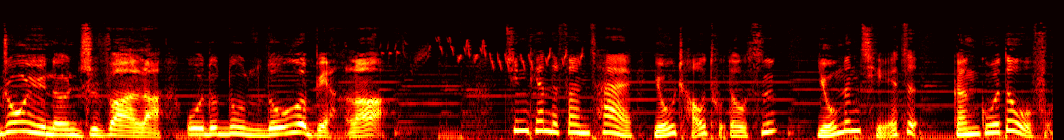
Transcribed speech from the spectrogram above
终于能吃饭了，我的肚子都饿扁了。今天的饭菜有炒土豆丝、油焖茄子、干锅豆腐，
